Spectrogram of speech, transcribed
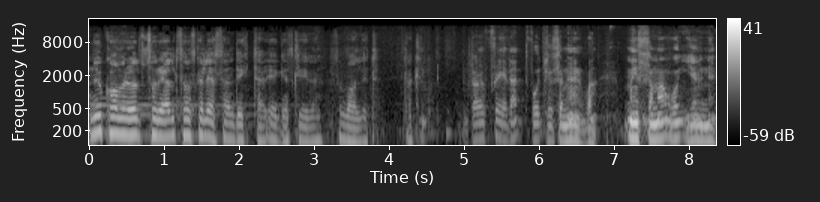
nu kommer Ulf Sorell som ska läsa en dikt här, egenskriven, som vanligt. Tack. Idag är fredag 2011. Midsommar och juni.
